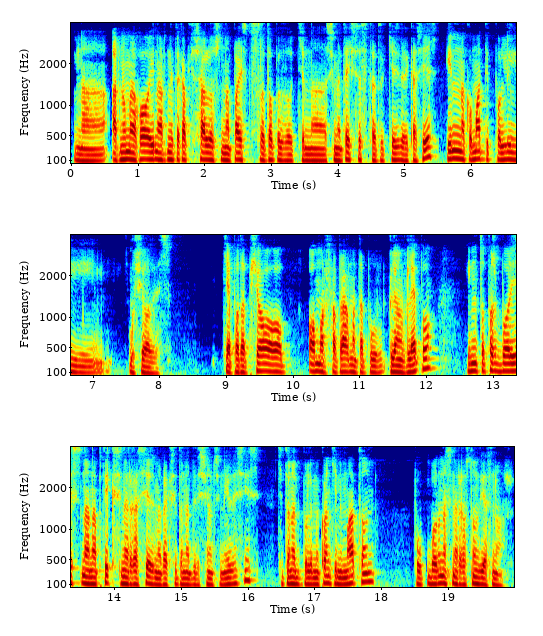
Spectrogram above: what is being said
να αρνούμε εγώ ή να αρνείται κάποιος άλλος να πάει στο στρατόπεδο και να συμμετέχει σε στρατιωτικές διαδικασίες, είναι ένα κομμάτι πολύ ουσιώδες. Και από τα πιο όμορφα πράγματα που πλέον βλέπω είναι το πώς μπορείς να αναπτύξεις συνεργασίες μεταξύ των αντιρρησιών συνείδησης και των αντιπολεμικών κινημάτων που μπορούν να συνεργαστούν διεθνώς.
